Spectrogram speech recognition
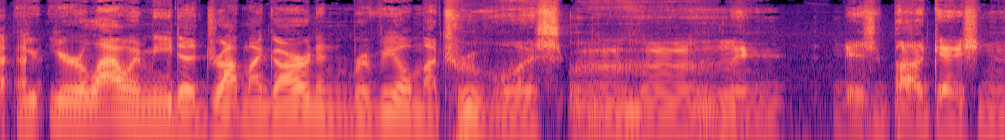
you're, you're allowing me to drop my guard and reveal my true voice. hmm And this is podcasting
